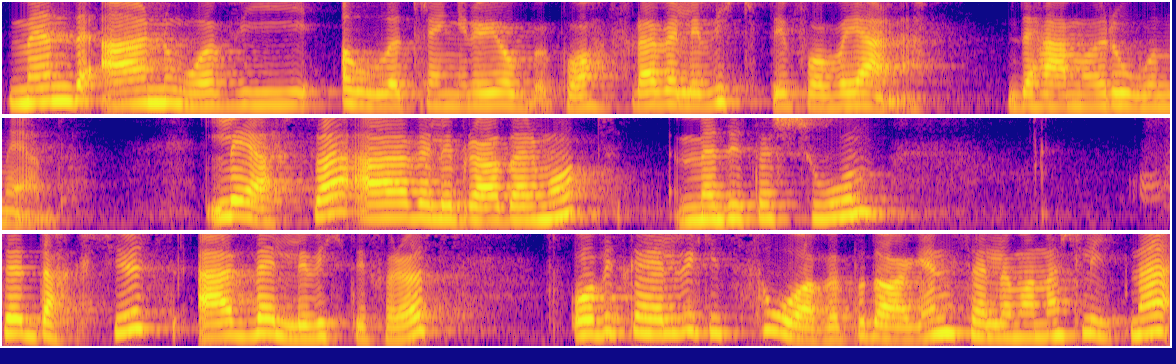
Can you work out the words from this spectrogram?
Men det är något vi alla behöver jobba på, för det är väldigt viktigt för vår hjärna. Det her med å roe ned. Lese er veldig bra, derimot. Meditasjon. Se dagsljus er veldig viktig for oss. Og vi skal heller ikke sove på dagen selv om man er slitne,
